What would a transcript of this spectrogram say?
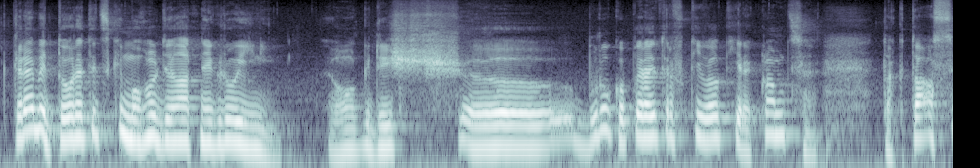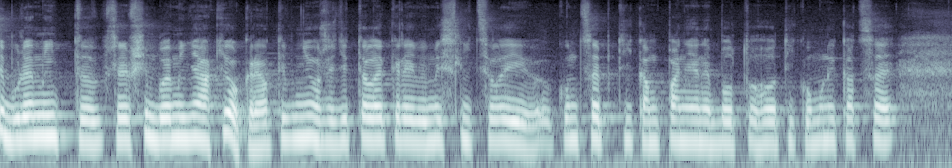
které by teoreticky mohl dělat někdo jiný. Jo, když uh, budu copywriter v té velké reklamce, tak ta asi bude mít, především bude mít nějakého kreativního ředitele, který vymyslí celý koncept té kampaně nebo toho, té komunikace. Eh,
